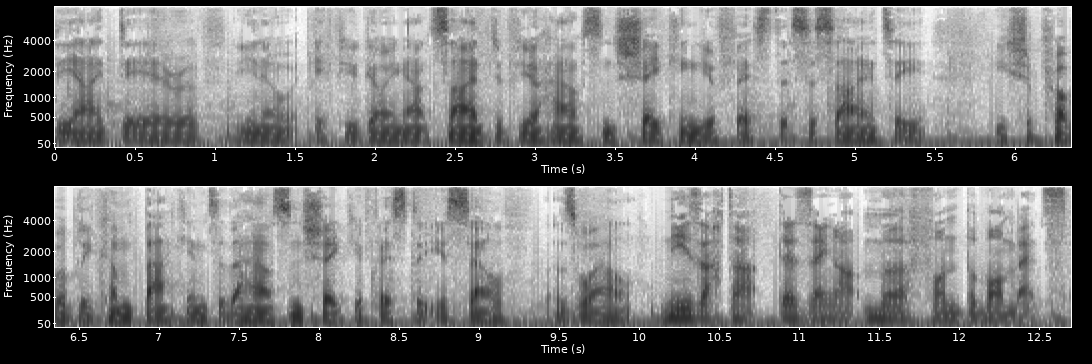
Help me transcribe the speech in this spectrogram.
the idea of, you know, if you're going outside of your house and shaking your fist at society, you should probably come back into the house and shake your fist at yourself as well. Nee, sagt er, der Sänger Murph von The Wombats.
